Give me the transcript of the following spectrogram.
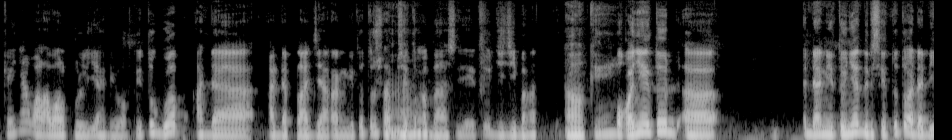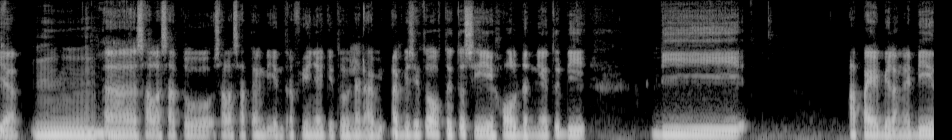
kayaknya awal-awal kuliah deh waktu itu gua ada ada pelajaran gitu terus habis Ah. itu ngebahas dia itu jijik banget. Oke. Pokoknya itu eh, dan itunya di situ tuh ada dia Hmm. eh, salah satu salah satu yang di interviewnya gitu dan abi- abis itu waktu itu si Holdennya itu di di apa ya bilangnya di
